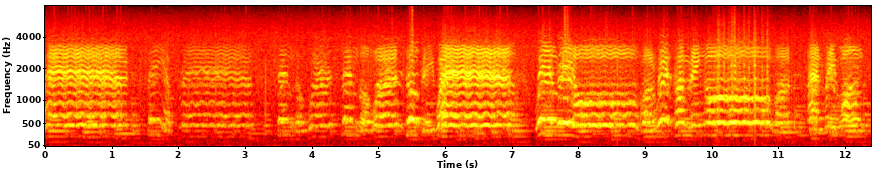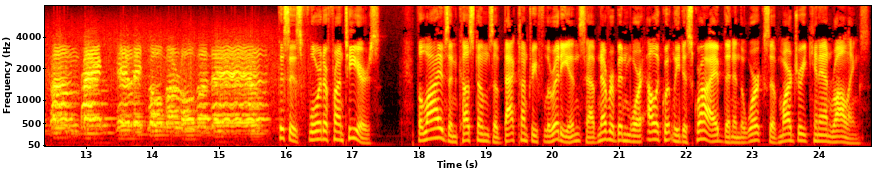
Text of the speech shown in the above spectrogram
Prepare, say a prayer, send the word, send the word to beware. We'll be over, we're coming over, and we won't come back till it's over over there. This is Florida Frontiers. The lives and customs of backcountry Floridians have never been more eloquently described than in the works of Marjorie Kinnan Rawlings.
